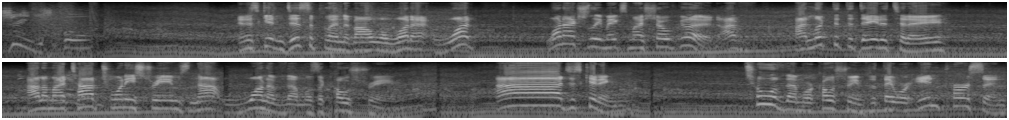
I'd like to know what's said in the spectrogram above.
genius, fool. And it's getting disciplined about well what a- what what actually makes my show good. I've I looked at the data today. Out of my top 20 streams, not one of them was a co-stream. Ah, just kidding. Two of them were co-streams, but they were in person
